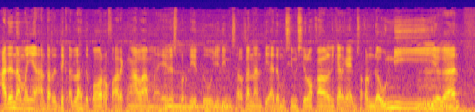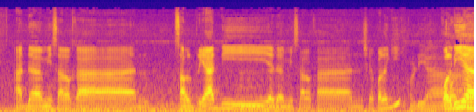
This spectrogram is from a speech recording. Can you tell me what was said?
ada namanya antar titik adalah the power of arek ngalam akhirnya seperti itu. Jadi misalkan nanti ada musim-musim lokal ini kan kayak misalkan Daundi ya kan? Ada misalkan Sal Priadi ada misalkan siapa lagi? Kalau dia Koldia,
